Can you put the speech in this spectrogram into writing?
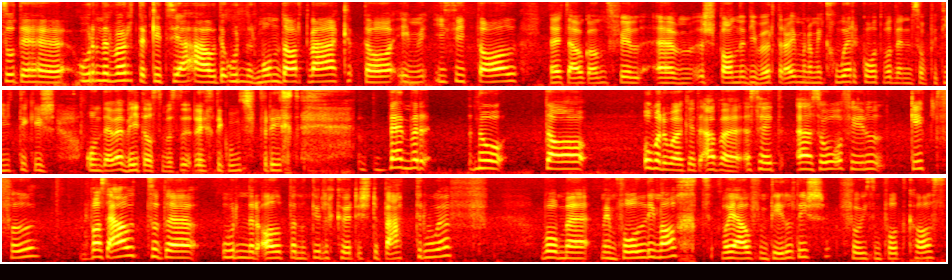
Zu den Urner Wörtern gibt es ja auch den Urner Mundartweg hier im Isital. Da hat es auch ganz viele ähm, spannende Wörter, auch immer noch mit QR-Code, die dann so Bedeutung ist und eben wie dass man es richtig ausspricht. Wenn wir noch da umschauen, eben, es hat äh, so viele Gipfel. Was auch zu den Urner Alpen natürlich gehört, ist der Bettruf, wo man mit dem Volli macht, wo ja auch auf dem Bild ist von unserem Podcast.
